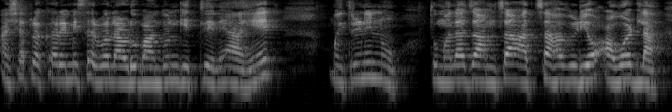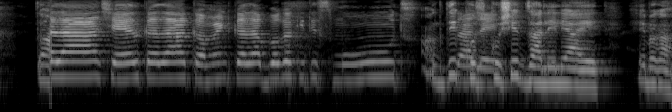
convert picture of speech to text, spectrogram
अशा प्रकारे मी सर्व लाडू बांधून घेतलेले आहेत. मैत्रिणींनो तुम्हाला जर आमचा आजचा हा व्हिडिओ आवडला तर करा शेअर करा कमेंट करा बघा किती स्मूथ अगदी झालंय. खुसखुशीत झालेले आहेत. हे बघा.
